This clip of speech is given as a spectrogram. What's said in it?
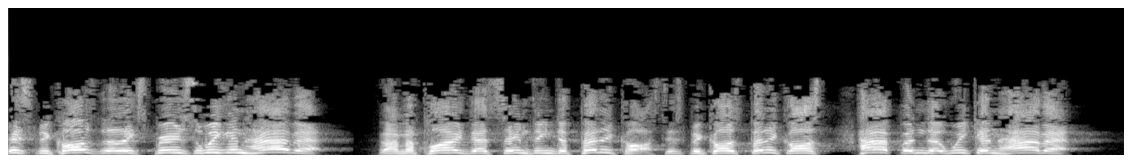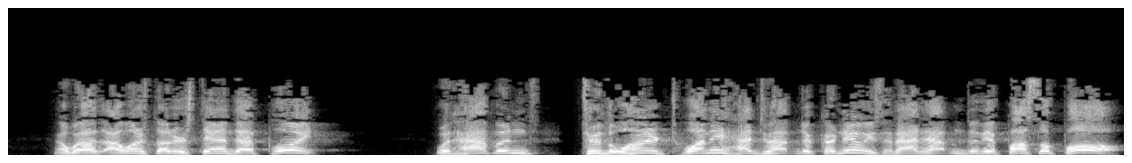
it's because of that experience that we can have it. And I'm applying that same thing to Pentecost. It's because Pentecost happened that we can have it. Now well, I want us to understand that point. What happened to the 120 had to happen to Cornelius. It had to happen to the apostle Paul.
